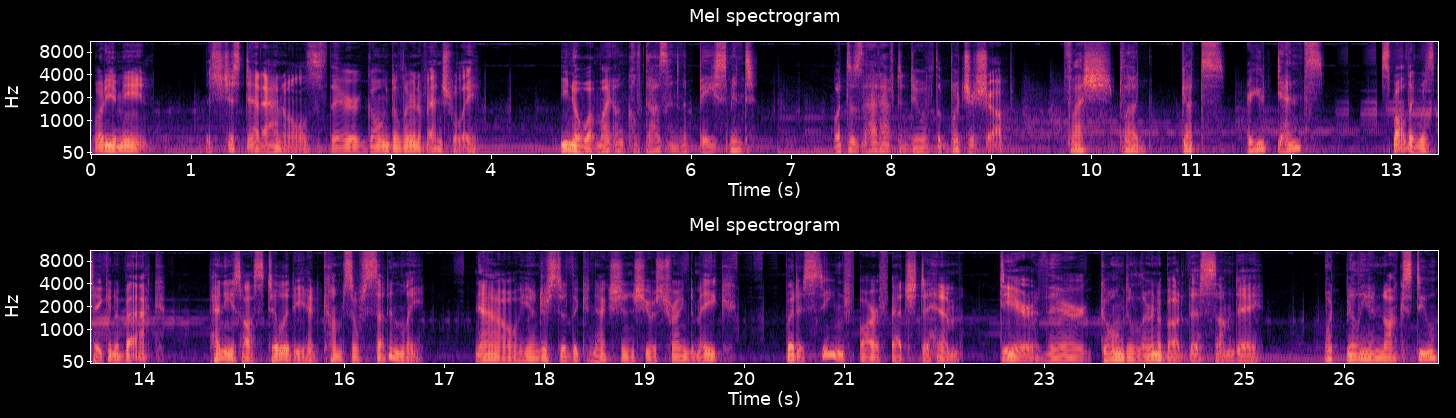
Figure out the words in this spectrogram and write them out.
What do you mean? It's just dead animals. They're going to learn eventually. You know what my uncle does in the basement? What does that have to do with the butcher shop? Flesh, blood, guts. Are you dense? Spaulding was taken aback. Penny's hostility had come so suddenly. Now he understood the connection she was trying to make, but it seemed far fetched to him. Dear, they're going to learn about this someday. What Billy and Knox do?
